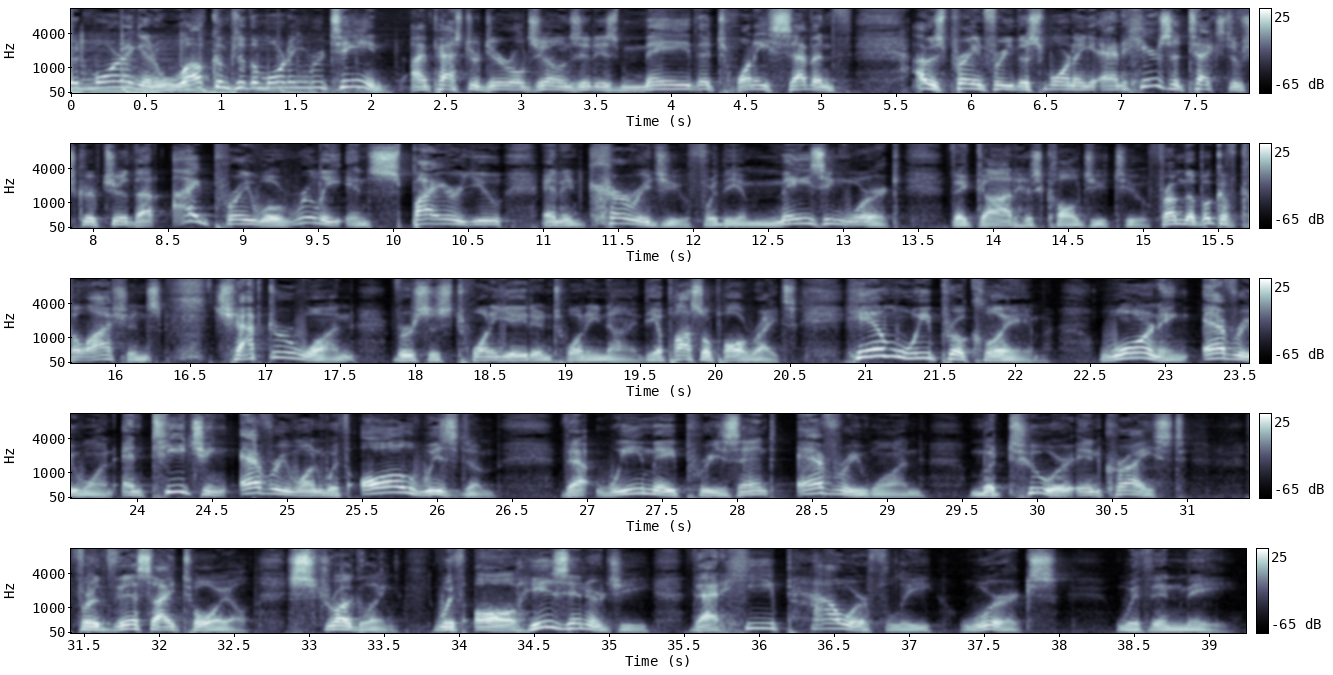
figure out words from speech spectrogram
Good morning and welcome to the morning routine. I'm Pastor Daryl Jones. It is May the 27th. I was praying for you this morning, and here's a text of scripture that I pray will really inspire you and encourage you for the amazing work that God has called you to. From the book of Colossians, chapter 1, verses 28 and 29, the Apostle Paul writes, Him we proclaim, warning everyone and teaching everyone with all wisdom, that we may present everyone mature in Christ. For this I toil, struggling with all his energy that he powerfully works within me.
